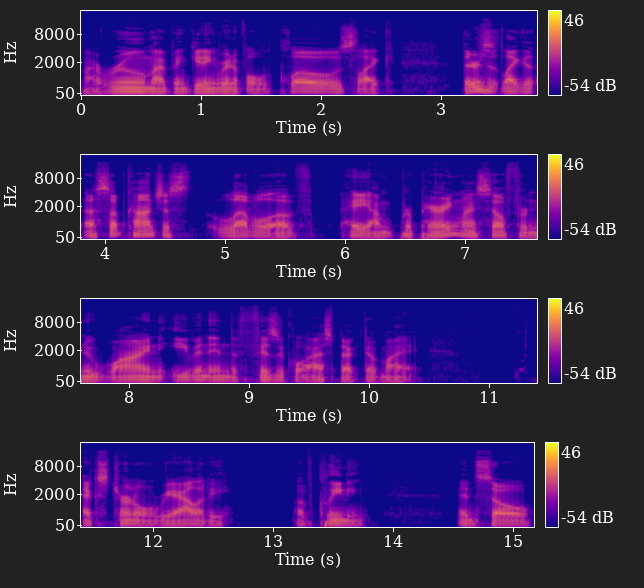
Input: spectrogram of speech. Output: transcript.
my room. I've been getting rid of old clothes. Like, there's like a subconscious level of hey i'm preparing myself for new wine even in the physical aspect of my external reality of cleaning and so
